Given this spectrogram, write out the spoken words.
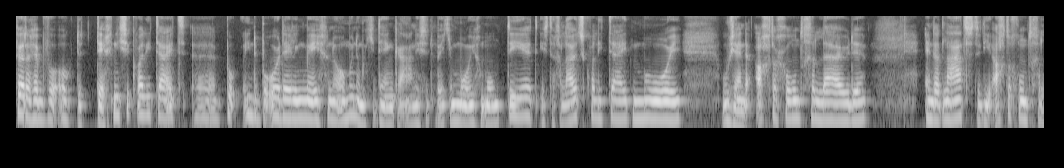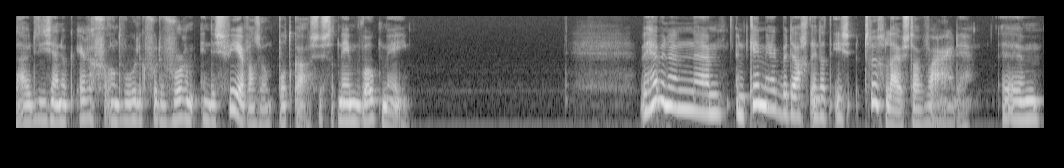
Verder hebben we ook de technische kwaliteit uh, in de beoordeling meegenomen. Dan moet je denken aan, is het een beetje mooi gemonteerd? Is de geluidskwaliteit mooi? Hoe zijn de achtergrondgeluiden? En dat laatste, die achtergrondgeluiden, die zijn ook erg verantwoordelijk voor de vorm en de sfeer van zo'n podcast. Dus dat nemen we ook mee. We hebben een, um, een kenmerk bedacht en dat is terugluisterwaarde. Um,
